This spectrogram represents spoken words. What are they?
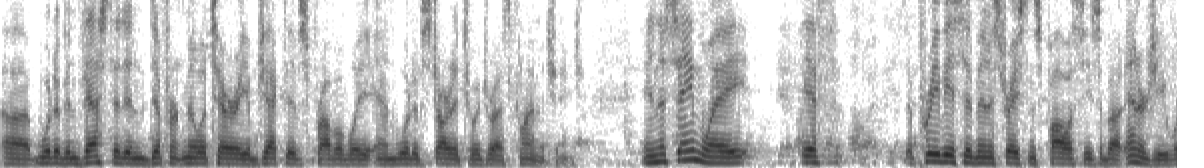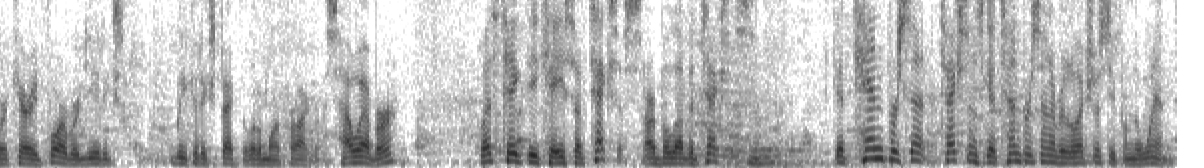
Uh, would have invested in different military objectives probably and would have started to address climate change. In the same way, if the previous administration's policies about energy were carried forward, you'd ex- we could expect a little more progress. However, let's take the case of Texas, our beloved Texas. Mm-hmm. Get 10%, Texans get 10% of their electricity from the wind.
